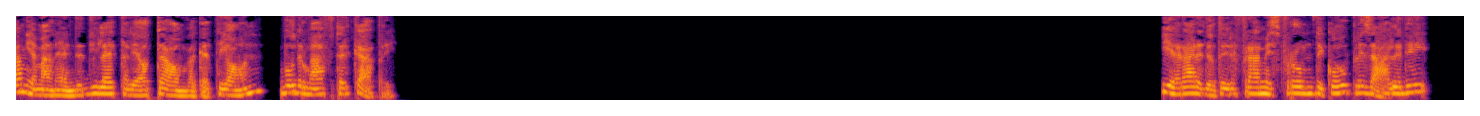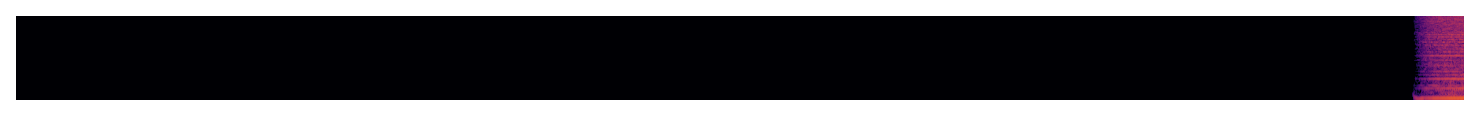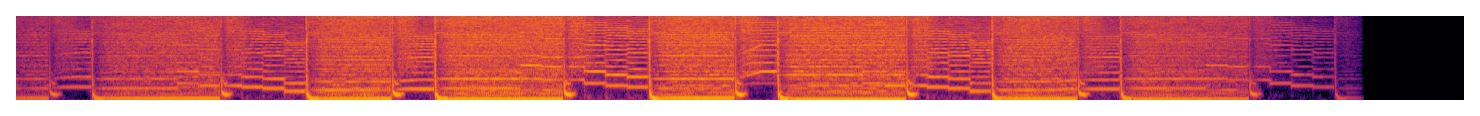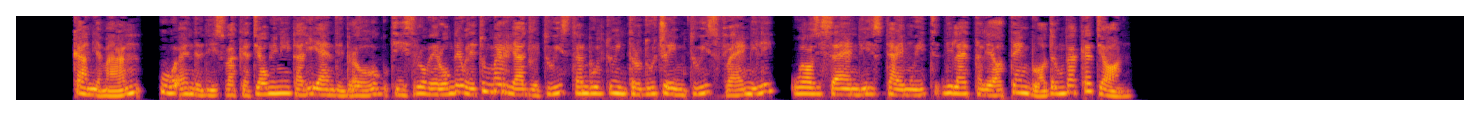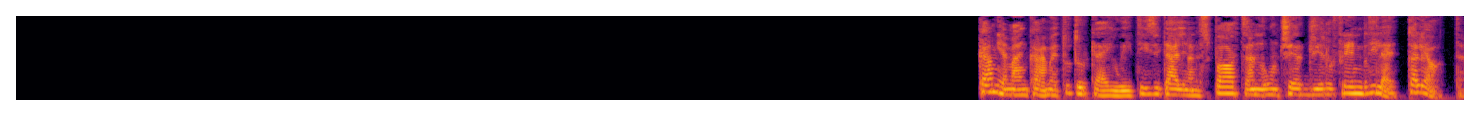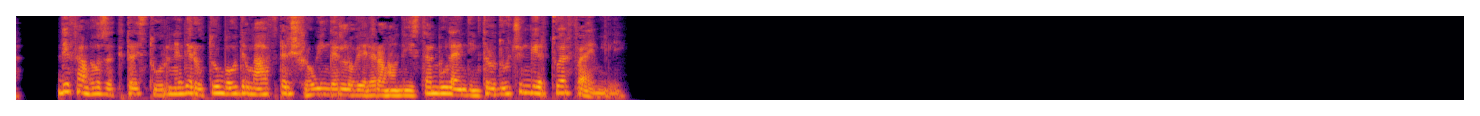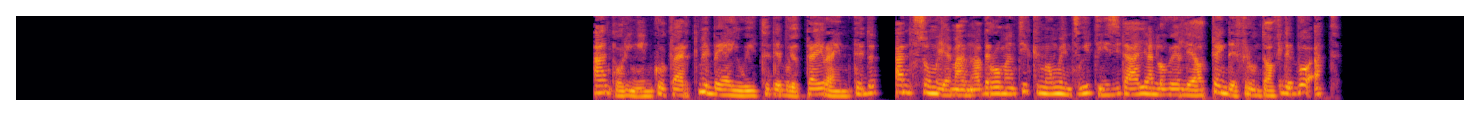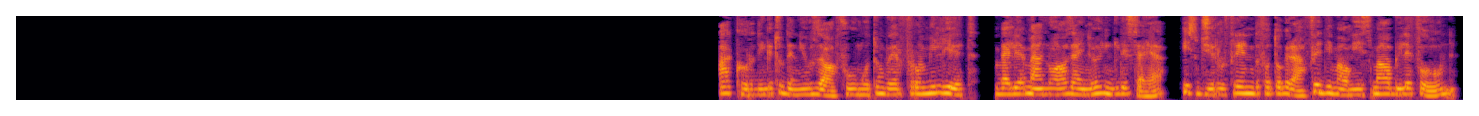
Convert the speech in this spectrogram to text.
Cameraman and Diletta Leotta on vacation, Bodrum after Capri. Here are the frames from the couple's holiday, Kanyaman, who ended his vacation in Italy and brought his lover on the way to marriage to Istanbul to introduce him to his family, was spend his time with Diletta Leotta in Bodrum vacation. Kanyaman came to Turkey with his Italian sports announcer girlfriend Diletta Leotta. The famous actress turned her to Bodrum after showing her love around Istanbul and introducing her to her family. Anchoring in Copertme Bay with the boat rented, and some had romantic moments with his Italian lover Leotta in the front of the boat. According to the news of Umutumber from Millet, Beliaman was enjoying the sea, his girlfriend photographed him on his mobile phone,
